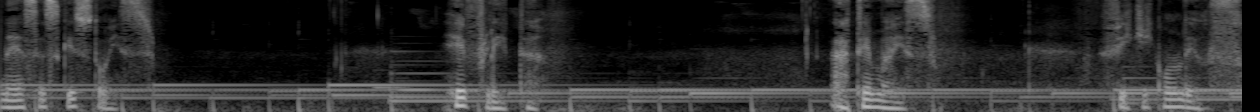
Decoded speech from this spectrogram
nessas questões. Reflita. Até mais. Fique com Deus.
